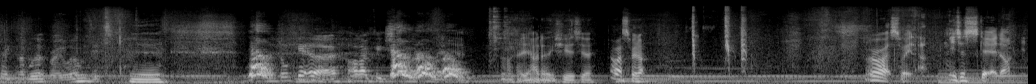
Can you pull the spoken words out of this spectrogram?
make that work very well, is it? Yeah. Don't get her. I don't think she's yeah. Okay, yeah, I don't think she is, yeah. All right, sweetheart. All right, sweetheart. You're just scared, aren't you?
